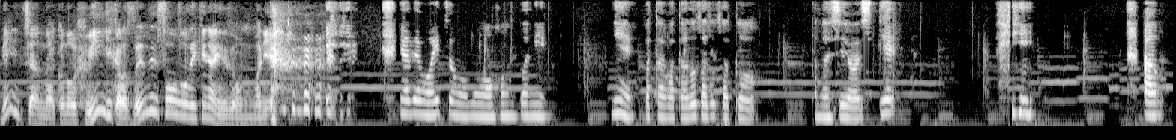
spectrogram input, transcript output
めいちゃんのこの雰囲気から全然想像できないんですよ、ほんまに。いや、でもいつももう本当に、ねバタバタドタドタと話をして、あ、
